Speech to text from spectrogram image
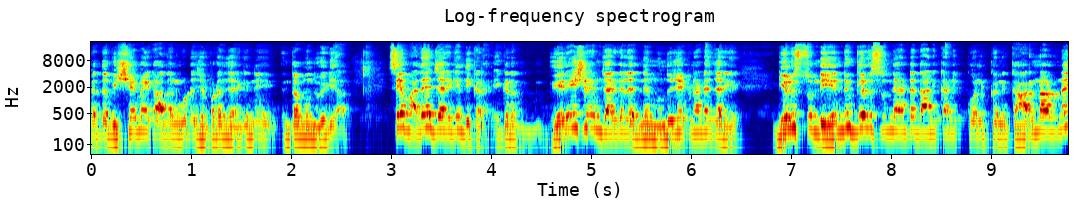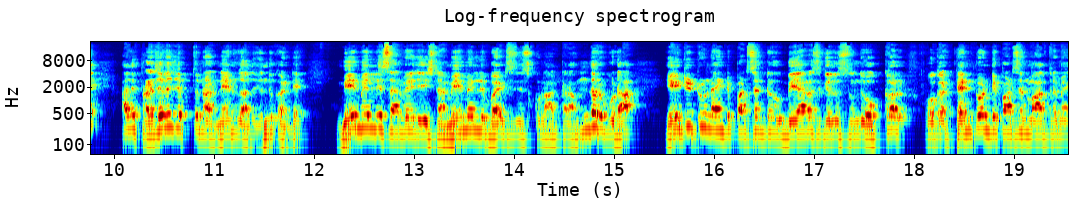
పెద్ద విషయమే కాదని కూడా చెప్పడం జరిగింది ఇంతకుముందు వీడియోలో. సేమ్ అదే జరిగింది ఇక్కడ. ఇక్కడ వేరియేషన్ ఏం జరగలేదు. నేను ముందు చెప్పినట్టే జరిగింది. గెలుస్తుంది. ఎందుకు గెలుస్తుంది అంటే దానికి కొన్ని కొన్ని కారణాలు ఉన్నాయి. అది ప్రజలే చెప్తున్నారు. నేను కాదు. ఎందుకంటే మేము వెళ్ళి సర్వే చేసిన మేము వెళ్ళి బయట తీసుకున్న అక్కడ అందరూ కూడా eighty to ninety percent BRS గెలుస్తుంది. ఒక్క ఒక టెన్ ట్వంటీ పర్సెంట్ మాత్రమే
